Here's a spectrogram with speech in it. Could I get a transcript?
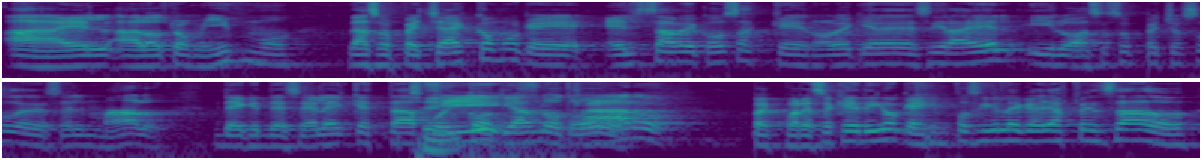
a él, al otro mismo. La sospecha es como que él sabe cosas que no le quiere decir a él y lo hace sospechoso de ser malo, de, de ser el que está Sí. boicoteando Sí, todo. Claro. Pues por eso es que digo que es imposible que hayas pensado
